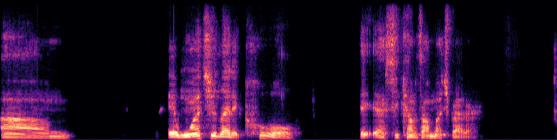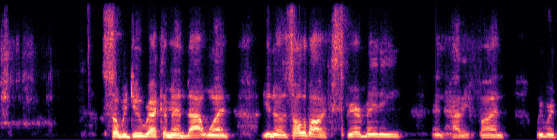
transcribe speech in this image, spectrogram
um, it once you let it cool, it actually comes out much better. So we do recommend that one. You know, it's all about experimenting and having fun. We were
